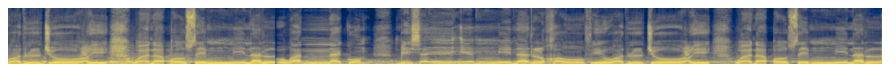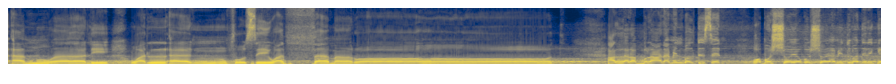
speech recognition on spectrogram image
ওয়াল জু'i ওয়া নাকসিম মিনাল ওয়ান্নাকুম বিশাইইম মিনাল খাউফি ওয়াল জু'i ওয়া নাকসিম মিনাল আমওয়ালি ওয়াল আনফুস والثمرات আল্লাহ রাব্বুল আলামিন বলতেছেন অবশ্যই অবশ্যই আমি তোমাদেরকে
